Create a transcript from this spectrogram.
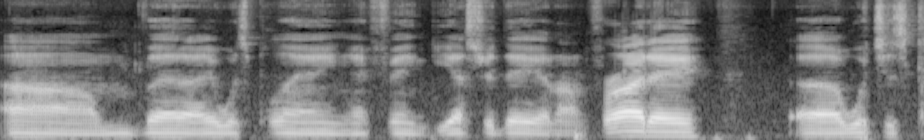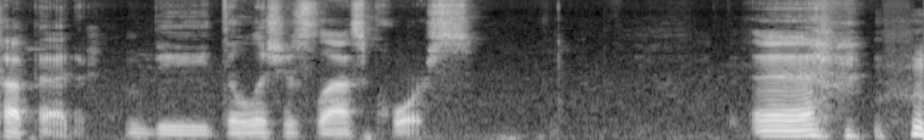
um, that I was playing, I think, yesterday and on Friday, uh, which is Cuphead, the delicious last course. Uh,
